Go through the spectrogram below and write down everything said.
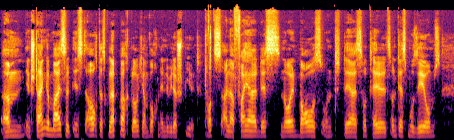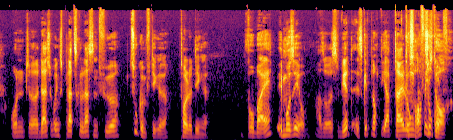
Ähm, in Stein gemeißelt ist auch, dass Gladbach, glaube ich, am Wochenende wieder spielt. Trotz aller Feier des neuen Baus und des Hotels und des Museums. Und äh, da ist übrigens Platz gelassen für zukünftige tolle Dinge. Wobei? Im Museum. Also es wird, es gibt noch die Abteilung das hoffe Zukunft. Ich doch.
